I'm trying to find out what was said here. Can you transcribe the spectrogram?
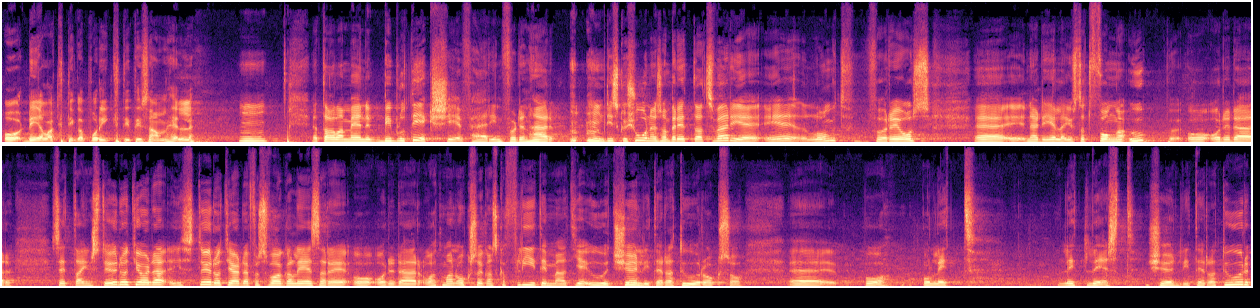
och delaktiga på riktigt i samhället. Mm. Jag talade med en bibliotekschef här inför den här diskussionen som berättade att Sverige är långt före oss eh, när det gäller just att fånga upp och, och det där, sätta in stödåtgärder, stödåtgärder för svaga läsare och, och, det där, och att man också är ganska flitig med att ge ut skönlitteratur också eh, på, på lätt lättläst skönlitteratur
